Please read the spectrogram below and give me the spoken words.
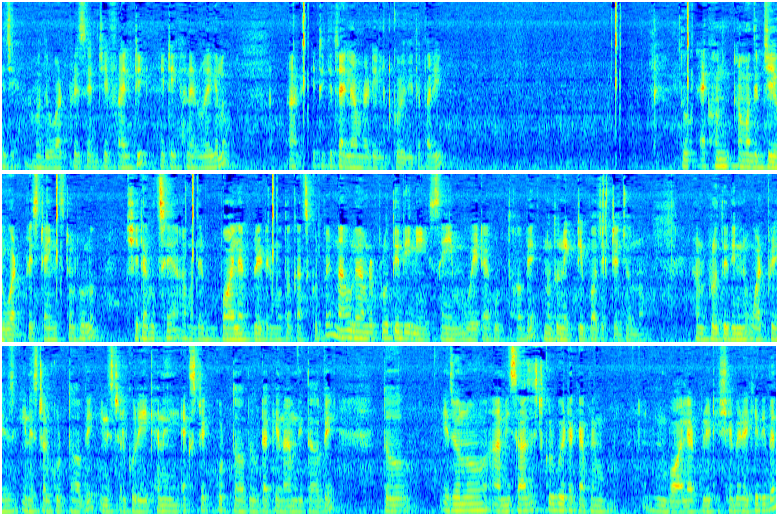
এই যে আমাদের ওয়ার্ডপ্রেসের যে ফাইলটি, এটি এখানে রয়ে গেল। আর এটিকে চাইলে আমরা ডিলিট করে দিতে পারি। তো এখন আমাদের যে ওয়ার্ডপ্রেসটা ইনস্টল হলো, সেটা হচ্ছে আমাদের বয়লার প্লেটের মতো কাজ করবে। না হলে আমরা প্রতিদিনই সেম ওয়েটা করতে হবে নতুন একটি প্রজেক্টের জন্য। আমরা প্রতিদিন ওয়ার্ডপ্রেস ইনস্টল করতে হবে। ইনস্টল করে এখানে এক্সট্রাক্ট করতে হবে, ওটাকে নাম দিতে হবে। তো এজন্য আমি সাজেস্ট করব এটাকে আপনি বয়লার প্লেট হিসেবে রেখে দিবেন।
